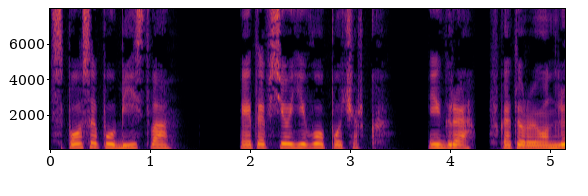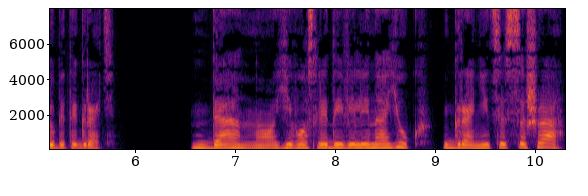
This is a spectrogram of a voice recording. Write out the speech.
Способ убийства. Это все его почерк. Игра, в которую он любит играть. Да, но его следы вели на юг, к границе с США.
